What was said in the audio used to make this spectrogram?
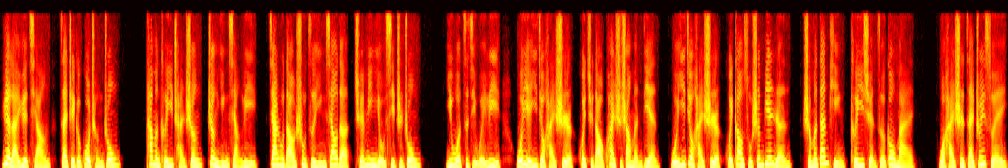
越来越强。在这个过程中，他们可以产生正影响力，加入到数字营销的全民游戏之中。以我自己为例，我也依旧还是会去到快时尚门店，我依旧还是会告诉身边人。什么单品可以选择购买？我还是在追随。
